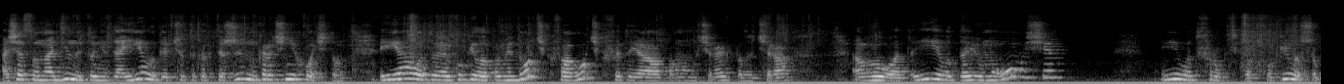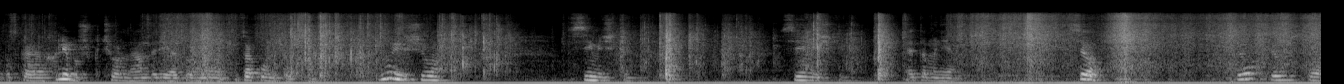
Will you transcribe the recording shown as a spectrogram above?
а сейчас он один и то не доел, и говорит, что-то как-то жирный. Ну, короче, не хочет он. И я вот э, купила помидорчиков, огурчиков, это я, по-моему, вчера или позавчера. Вот. И вот даю ему овощи. И вот фруктиков купила, чтобы пускай хлебушек черный Андрей, а то него закончился. Ну и еще семечки. Семечки. Это мне. Все. Все, все, все.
